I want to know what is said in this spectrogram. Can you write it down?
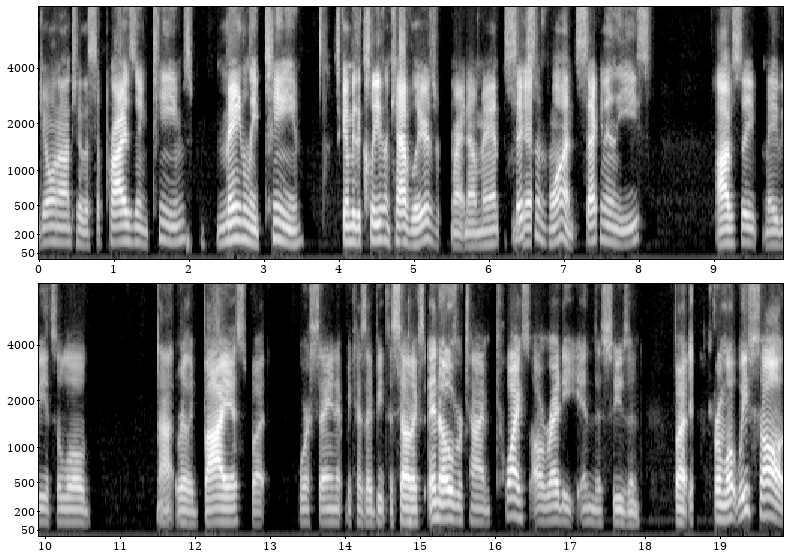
going on to the surprising teams, mainly team. It's gonna be the Cleveland Cavaliers right now, man. Six yeah. and one, second in the East. Obviously, maybe it's a little not really biased, but we're saying it because they beat the Celtics in overtime twice already in this season. But from what we saw,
